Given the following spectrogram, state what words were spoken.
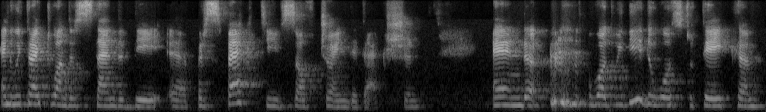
and we try to understand the uh, perspectives of joint detection. And what we did was to take um,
